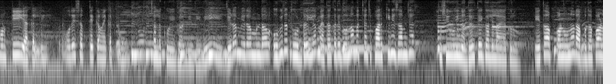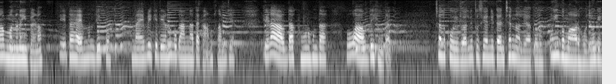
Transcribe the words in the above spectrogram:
ਹੁਣ ਧੀ ਆ ਕੱਲੀ ਉਹਦੇ ਸਿਰ ਤੇ ਕਿਵੇਂ ਕੱਟੂਗੀ? ਚੱਲ ਕੋਈ ਗੱਲ ਨਹੀਂ ਦੀਦੀ ਜਿਹੜਾ ਮੇਰਾ ਮੁੰਡਾ ਉਹ ਵੀ ਤਾਂ ਤੁਹਾਡਾ ਹੀ ਆ ਮੈਂ ਤਾਂ ਕਦੇ ਦੋਨਾਂ ਬੱਚਿਆਂ 'ਚ ਫ਼ਰਕ ਹੀ ਨਹੀਂ ਸਮਝਿਆ। ਤੁਸੀਂ ਉਹੀ ਨਾ ਦਿਲ ਤੇ ਗੱਲ ਲਾਇਆ ਕਰੋ ਇਹ ਤਾਂ ਆਪਾਂ ਨੂੰ ਨਾ ਰੱਬ ਦਾ ਭਾਣਾ ਮੰਨਣਾ ਹੀ ਪੈਣਾ। ਇਹ ਤਾਂ ਹੈ ਮਨਦੀਪ ਮੈਂ ਵੀ ਕਿਤੇ ਉਹਨੂੰ ਬਗਾਨਾ ਤਾਂ ਕੰਮ ਸਮਝਿਆ। ਕਿਹੜਾ ਆਪਦਾ ਖੂਨ ਹੁੰਦਾ ਉਹ ਆਪਦਾ ਹੀ ਹੁੰਦਾ। ਗਾ। ਚਲ ਕੋਈ ਗੱਲ ਨਹੀਂ ਤੁਸੀਂ ਇੰਨੀ ਟੈਨਸ਼ਨ ਨਾ ਲਿਆ ਕਰੋ ਉਹੀ ਬਿਮਾਰ ਹੋ ਜਾਓਗੇ।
